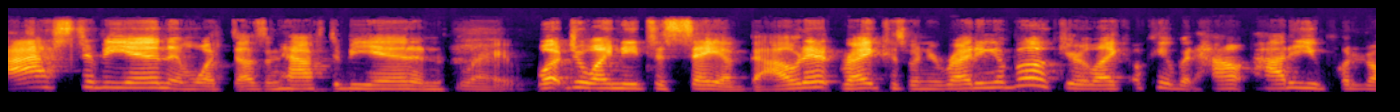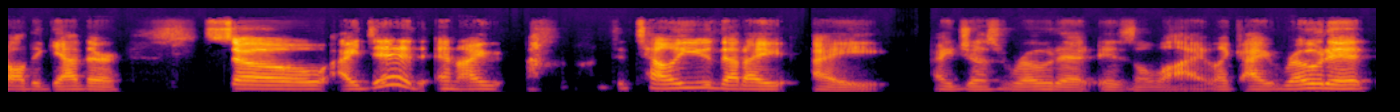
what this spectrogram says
has to be in and what doesn't have to be in and right. what do I need to say about it right? Because when you're writing a book you're like okay but how how do you put it all together? So I did and I to tell you that I I I just wrote it is a lie. Like I wrote it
